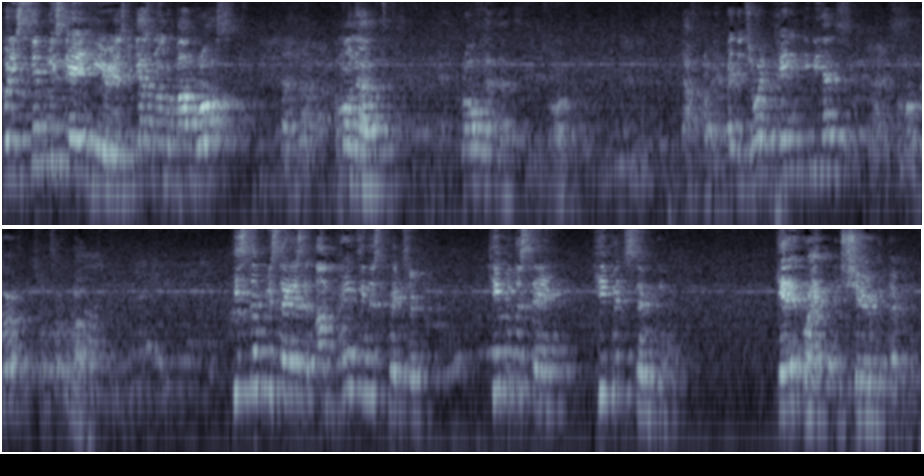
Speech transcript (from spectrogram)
what he's simply saying here is, you guys remember Bob Ross? Come on now. Roll at the, uh, come on. Not front. Right, the Joy of Painting PBS? Come on, girl. That's what I'm talking about. He's simply saying, listen, I'm painting this picture. Keep it the same. Keep it simple. Get it right and share it with everyone.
